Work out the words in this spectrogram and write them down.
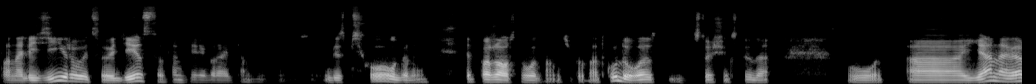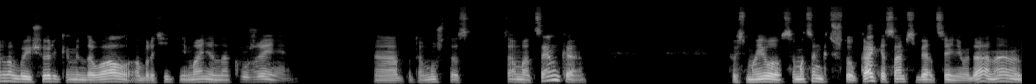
поанализировать своё детство, там перебрать, там, без психолога, да. Это, пожалуйста, вот вам, типа, откуда у вас источник стыда. Вот. А я, наверно, бы еще рекомендовал обратить внимание на окружение. А, потому что самооценка то есть моё самооценка- это что? Как я сам себя оцениваю, да? Она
